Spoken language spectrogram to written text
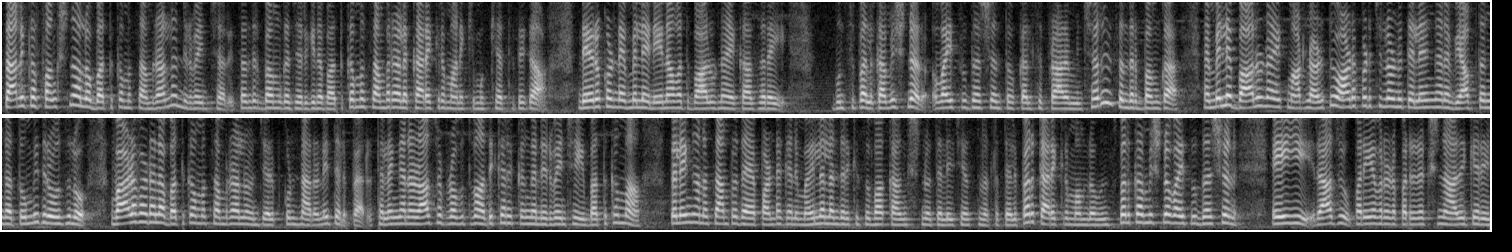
స్థానిక ఫంక్షన్ హాల్లో బతుకమ్మ సంబరాలను నిర్వహించారు. ఈ సందర్భంగా జరిగిన బతుకమ్మ సంబరాల కార్యక్రమానికి ముఖ్య అతిథిగా దేవరకొండ ఎమ్మెల్యే నీనావత్ బాలు నాయక్ హాజరై మున్సిపల్ కమిషనర్ వై సుదర్శన్తో కలిసి ప్రారంభించారు. ఈ సందర్భంగా ఎమ్మెల్యే బాలునాయక్ మాట్లాడుతూ ఆడపడుచులను తెలంగాణ వ్యాప్తంగా తొమ్మిది రోజులు వాడవాడల బతుకమ్మ సంబరాలను జరుపుకుంటున్నారని తెలిపారు. తెలంగాణ రాష్ట్ర ప్రభుత్వం అధికారికంగా నిర్వహించే ఈ బతుకమ్మ తెలంగాణ సాంప్రదాయ పండుగని మహిళలందరికీ శుభాకాంక్షలు తెలియజేస్తున్నట్లు తెలిపారు. కార్యక్రమంలో municipal commissioner Y Sudarshan AE Raju పర్యావరణ పరిరక్షణ అధికారి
